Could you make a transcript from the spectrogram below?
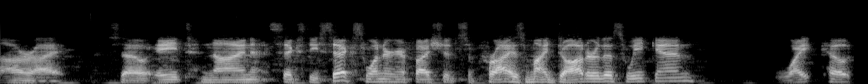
All right. So 8, 9, 66. Wondering if I should surprise my daughter this weekend. White Coat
